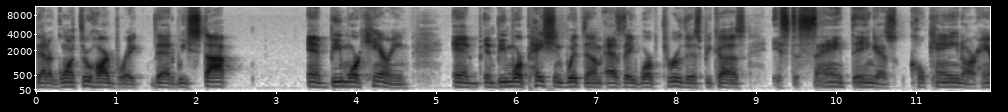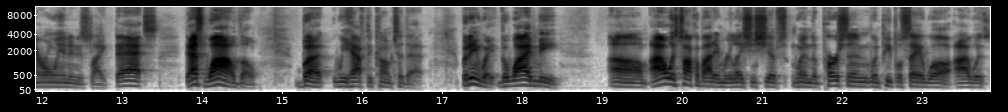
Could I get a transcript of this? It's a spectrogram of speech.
that are going through heartbreak that we stop and be more caring and, and be more patient with them as they work through this because it's the same thing as cocaine or heroin and it's like that's that's wild though. But we have to come to that. But anyway the why me. Um, i always talk about in relationships when the person when people say well i was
